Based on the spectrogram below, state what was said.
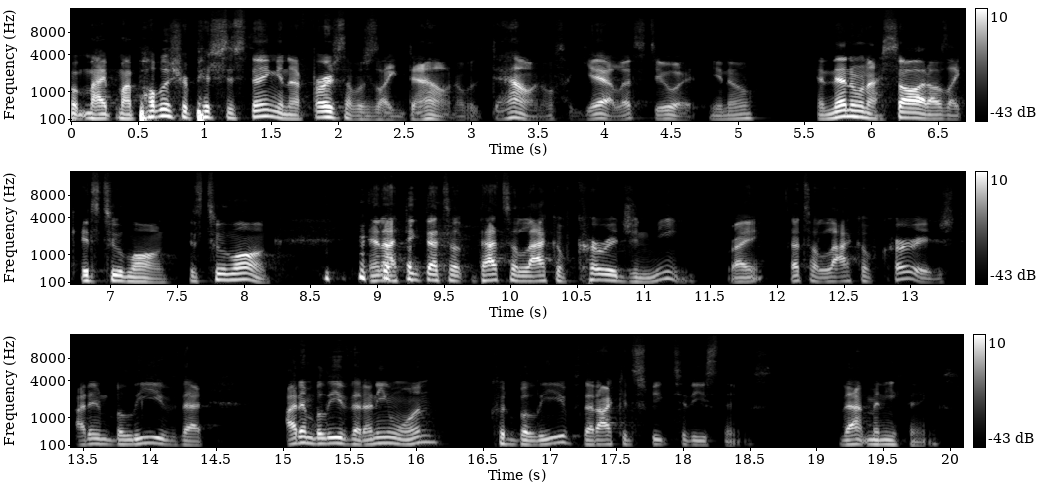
But my my publisher pitched this thing, and at first I was like down. I was down. I was like, yeah, let's do it, you know. And then when I saw it, I was like, it's too long. It's too long. and I think that's a that's a lack of courage in me, right? That's a lack of courage. I didn't believe that I didn't believe that anyone could believe that I could speak to these things, that many things.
